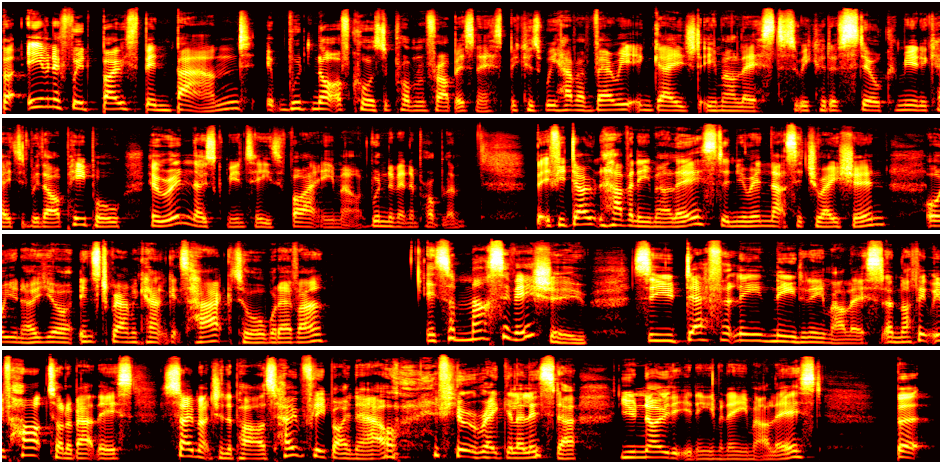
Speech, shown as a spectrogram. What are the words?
But even if we'd both been banned, it would not have caused a problem for our business because we have a very engaged email list, so we could have still communicated with our people who are in those communities via email. It wouldn't have been a problem. But if you don't have an email list and you're in that situation, or you know your Instagram account gets hacked or whatever, it's a massive issue. So you definitely need an email list. And I think we've harped on about this so much in the past. Hopefully by now, if you're a regular listener, you know that you need an email list. But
